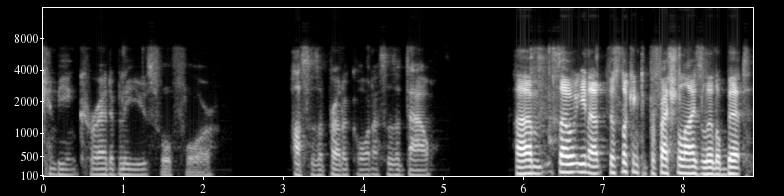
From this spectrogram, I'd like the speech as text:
can be incredibly useful for us as a protocol and us as a DAO. Um, so you know, just looking to professionalize a little bit,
